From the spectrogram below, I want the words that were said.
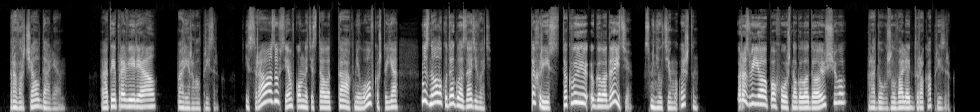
— проворчал Далиан. «А ты проверял», — парировал призрак. И сразу всем в комнате стало так неловко, что я не знала, куда глаза девать. «Тахрис, так вы голодаете?» — сменил тему Эштон. «Разве я похож на голодающего?» — продолжил валять дурака призрак.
